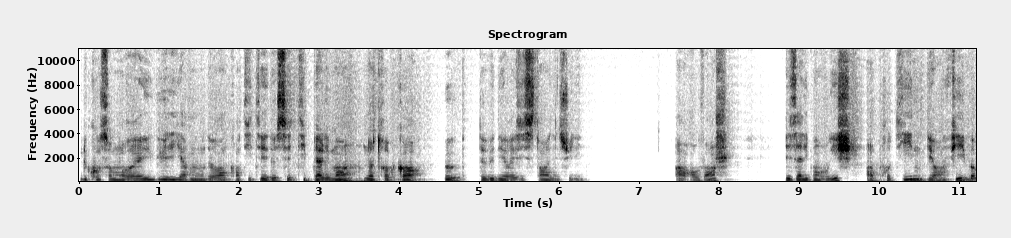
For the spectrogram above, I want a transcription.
nous consommons régulièrement de grandes quantités de ce type d'aliments, notre corps peut devenir résistant à l'insuline. En revanche, les aliments riches en protéines et en fibres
